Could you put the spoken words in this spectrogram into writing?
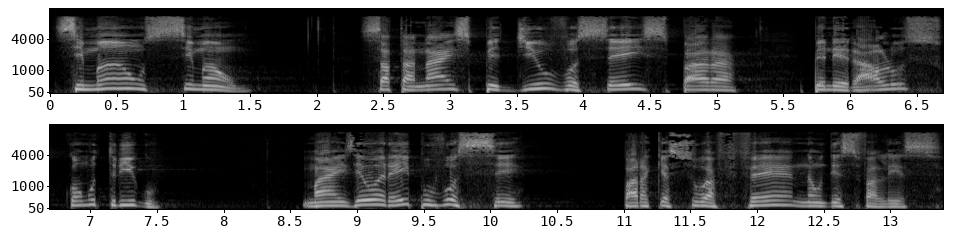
Simão, Simão, Satanás pediu vocês para peneirá-los como trigo. Mas eu orei por você, para que a sua fé não desfaleça.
